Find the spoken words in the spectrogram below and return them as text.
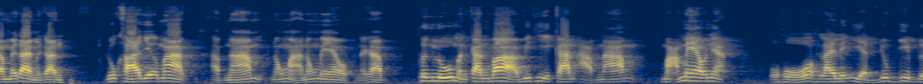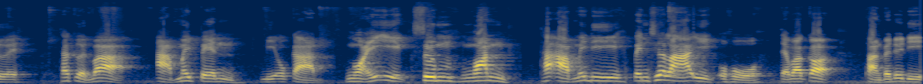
จำไม่ได้เหมือนกัน ลูกค้าเยอะมาก อาบน้ำน้องหมาน้องแมวนะครับ เพิ่งรู้เหมือนกันว่าวิธีการอาบน้ำหมาแมวเนี่ย โอ้โห รายละเอียดยุบยิบเลย ถ้าเกิดว่าอาบไม่เป็นมีโอกาสหงอยอีกซึมงอน ถ้าอาบไม่ดีเป็นเชื้อราอีกโอ้โห แต่ว่าก็ผ่านไปด้วยดี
